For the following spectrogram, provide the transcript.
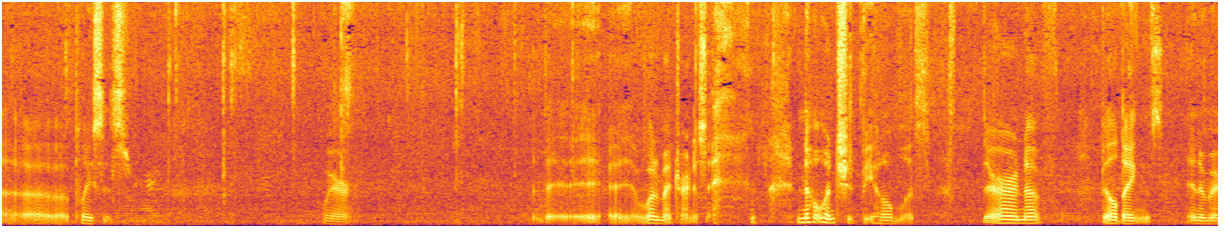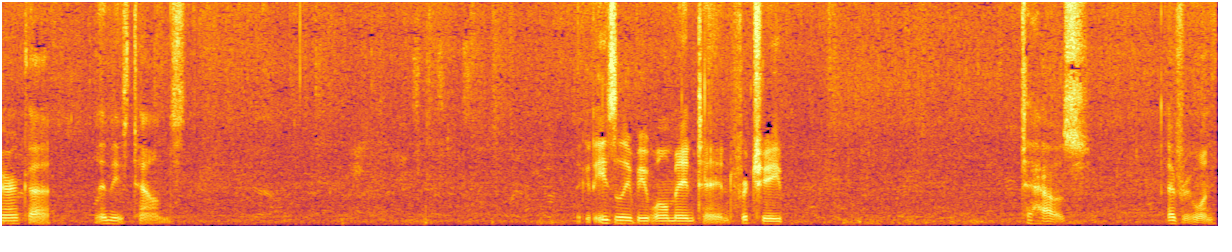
uh, places where the, uh, what am I trying to say? no one should be homeless. There are enough buildings in America in these towns. They could easily be well maintained for cheap to house everyone.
